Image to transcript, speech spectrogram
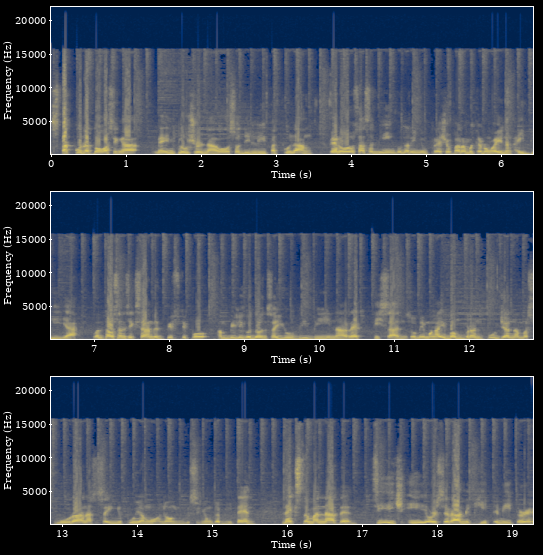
Stock ko na to kasi nga may enclosure na ako. So, dinlipat ko lang. Pero sasabihin ko na rin yung presyo para magkaroon kayo ng idea. 1,650 po ang bili ko doon sa UVB na Reptisan. So, may mga ibang brand po dyan na mas mura. Nasa sa inyo po yan kung anong gusto nyong gamitin. Next naman natin, CHE or ceramic heat emitter,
